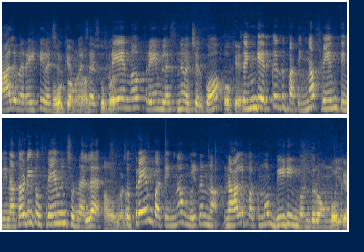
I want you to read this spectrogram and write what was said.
நாலு வெரைட்டி வச்சிருக்கோங்க. சார். ஃப்ரேம் ஃப்ரேம்லெஸ்னு வச்சிருக்கோம். இங்க இருக்கிறது பாத்தீங்கன்னா ஃப்ரேம் டிவி நான் 32 ஃப்ரேம்னு சொன்னேன்ல. சோ ஃப்ரேம் பாத்தீங்கன்னா உங்களுக்கு நாலு பக்கமும் பீடிங் வந்துரும் உங்களுக்கு.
